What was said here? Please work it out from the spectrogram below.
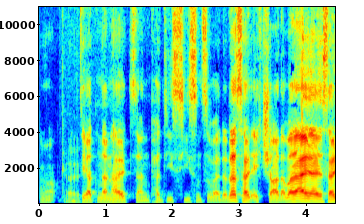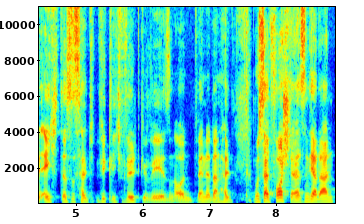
Ja. Geil. Die hatten dann halt dann ein paar DCs und so weiter. Das ist halt echt schade. Aber das ist halt echt, das ist halt wirklich wild gewesen. Und wenn er dann halt, muss halt vorstellen, das sind ja dann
